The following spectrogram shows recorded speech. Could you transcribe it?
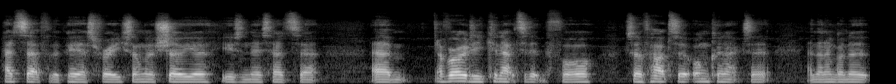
headset for the PS3 so I'm going to show you using this headset. Um, I've already connected it before so I've had to unconnect it and then I'm going to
